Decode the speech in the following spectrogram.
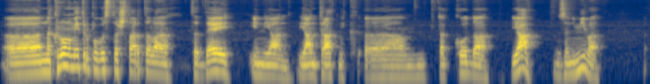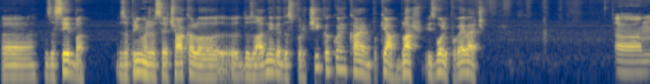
Uh, na kronometru pa bosta štartala Tadej in Jan, Jan Tratnik. Um, tako da, ja, zanimiva uh, zasedba. Za Primoža se je čakalo eh, do zadnjega, da sporoči, kako in kaj. Ampak ja, Blaž, izvoli, povej več. Um,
